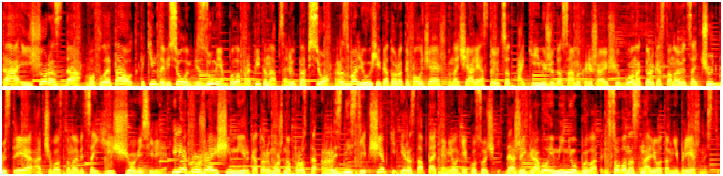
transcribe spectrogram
да и еще раз да. Во Flatout каким-то веселым безумием было пропитано абсолютно все. Развалюхи, которые ты получаешь в начале, остаются такими же до самых решающих гонок, только становятся становится чуть быстрее, от чего становится еще веселее. Или окружающий мир, который можно просто разнести в щепки и растоптать на мелкие кусочки. Даже игровое меню было отрисовано с налетом небрежности.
